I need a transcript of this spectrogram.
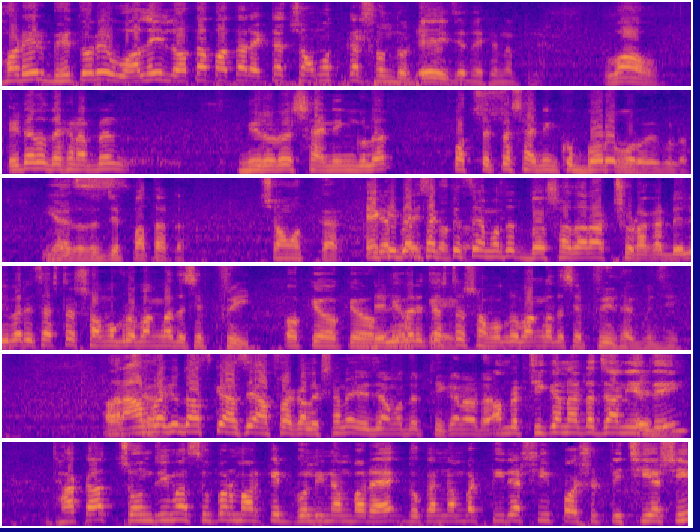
ঘরের ভেতরে ওয়ালেই লতা পাতার একটা চমৎকার সৌন্দর্য। এই যে দেখেন আপনি। ওয়াও। এটারও দেখেন আপনার মিররের শাইনিংগুলার প্রত্যেকটা শাইনিং খুব বড় বড় এগুলোর। যে পাতাটা। চমৎকার। একই দাম থাকতেছে আমাদের দশ হাজার আটশো টাকা। ডেলিভারি চার্জটা সমগ্র বাংলাদেশে ফ্রি ওকে ওকে ডেলিভারি চার্জটা সমগ্র বাংলাদেশে ফ্রি থাকবে জি। আর আচ্ছা। আমরা কিন্তু আজকে আছি আফরা কালেকশনে এই যে আমাদের ঠিকানাটা। আমরা ঠিকানাটা জানিয়ে দেই। ঢাকা চন্দ্রিমা সুপার মার্কেট গলি নাম্বার এক দোকান নাম্বার তিরাশি পঁয়ষট্টি ছিয়াশি।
